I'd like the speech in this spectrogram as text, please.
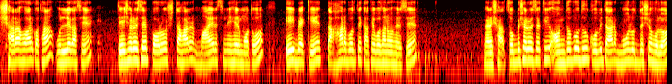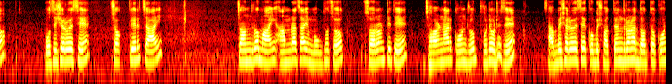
সারা হওয়ার কথা উল্লেখ আছে? তেইশে রয়েছে পরশ তাহার মায়ের স্নেহের মতো। এই ব্যাগকে তাহার বলতে কাকে বোঝানো হয়েছে? এখানে চব্বিশে রয়েছে কি? অন্ধবধূ কবিতার মূল উদ্দেশ্য হলো, পঁচিশে রয়েছে, চক্রের চাই চন্দ্রমাই, আমরা চাই মুগ্ধ চোখ। চরণটিতে ঝর্ণার কোন রূপ ফুটে উঠেছে? ছাব্বিশে রয়েছে, কবি সত্যেন্দ্রনাথ দত্ত কোন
